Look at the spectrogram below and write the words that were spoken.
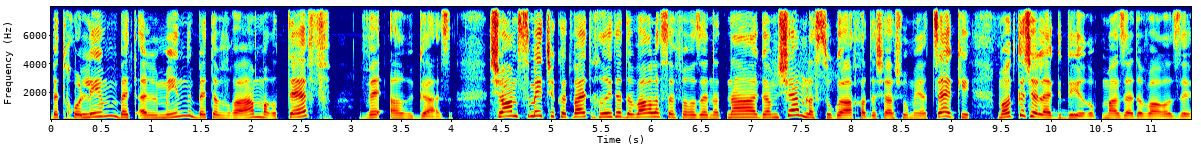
בית חולים, בית עלמין, בית אברהם, מרתף. וארגז. שוהם סמית, שכתבה את אחרית הדבר לספר הזה, נתנה גם שם לסוגה החדשה שהוא מייצג, כי מאוד קשה להגדיר מה זה הדבר הזה.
